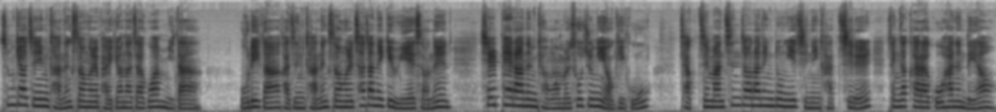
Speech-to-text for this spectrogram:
숨겨진 가능성을 발견하자고 합니다. 우리가 가진 가능성을 찾아내기 위해서는 실패라는 경험을 소중히 여기고 작지만 친절한 행동이 지닌 가치를 생각하라고 하는데요.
